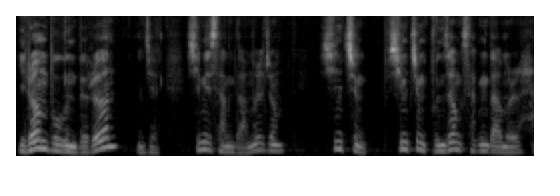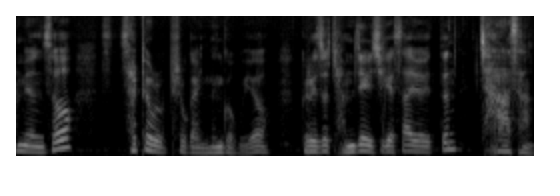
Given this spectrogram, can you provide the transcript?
이런 부분들은 이제 심리 상담을 좀 심층 심층 분석 상담을 하면서 살펴볼 필요가 있는 거고요. 그래서 잠재의식에 쌓여있던 자아상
